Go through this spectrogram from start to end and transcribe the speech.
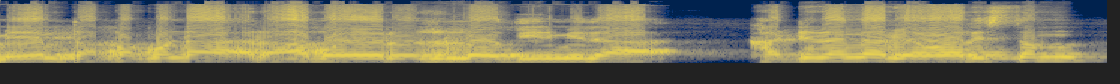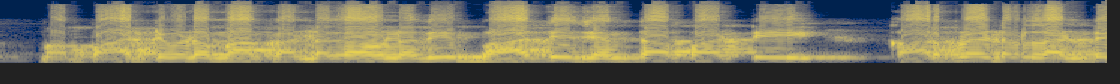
మేము తప్పకుండా రాబోయే రోజుల్లో దీని మీద కఠినంగా వ్యవహరిస్తాం. మా పార్టీ కూడా మాకు అండగా ఉన్నది. భారతీయ జనతా పార్టీ కార్పొరేటర్లు అంటే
